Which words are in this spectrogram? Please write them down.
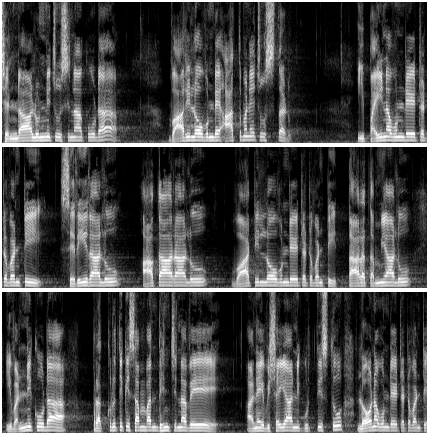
చెండాలుణ్ణి చూసినా కూడా వారిలో ఉండే ఆత్మనే చూస్తాడు. ఈ పైన ఉండేటటువంటి శరీరాలు ఆకారాలు వాటిల్లో ఉండేటటువంటి తారతమ్యాలు ఇవన్నీ కూడా ప్రకృతికి సంబంధించినవే అనే విషయాన్ని గుర్తిస్తూ లోన ఉండేటటువంటి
